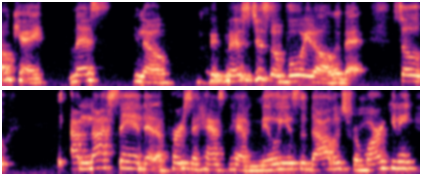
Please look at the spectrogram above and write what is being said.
Okay, let's, you know, let's just avoid all of that. So I'm not saying that a person has to have millions of dollars for marketing,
